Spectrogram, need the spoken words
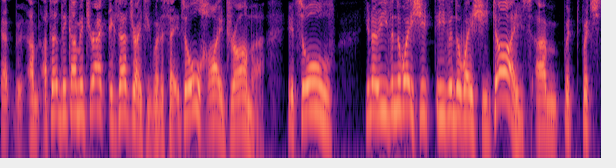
uh, i don't think i'm exaggerating when i say it's all high drama. It's all you know even the way she even the way she dies um which, which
